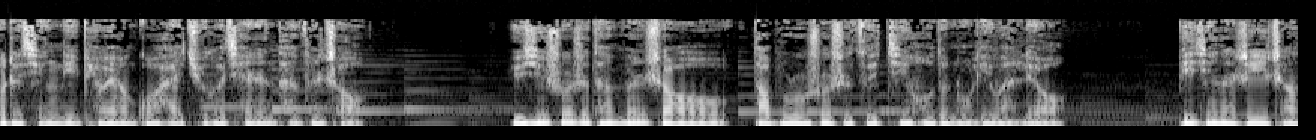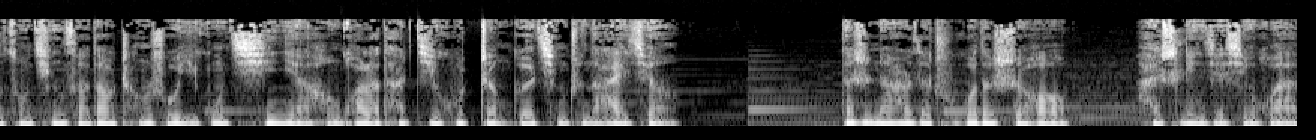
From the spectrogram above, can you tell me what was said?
拖着行李漂洋过海去和前任谈分手。与其说是谈分手，倒不如说是最今后的努力挽留。毕竟那是一场从青涩到成熟，一共七年，横跨了他几乎整个青春的爱情。但是男孩在出国的时候，还是另结新欢。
